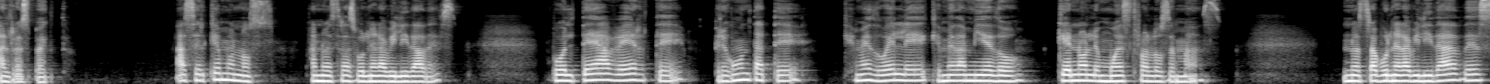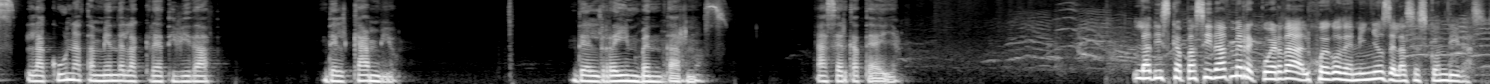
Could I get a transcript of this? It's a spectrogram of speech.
al respecto. Acerquémonos a nuestras vulnerabilidades. Voltea a verte, pregúntate qué me duele, qué me da miedo, qué no le muestro a los demás. Nuestra vulnerabilidad es la cuna también de la creatividad, del cambio, del reinventarnos. Acércate a ella. La discapacidad me recuerda al juego de niños de las escondidas.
